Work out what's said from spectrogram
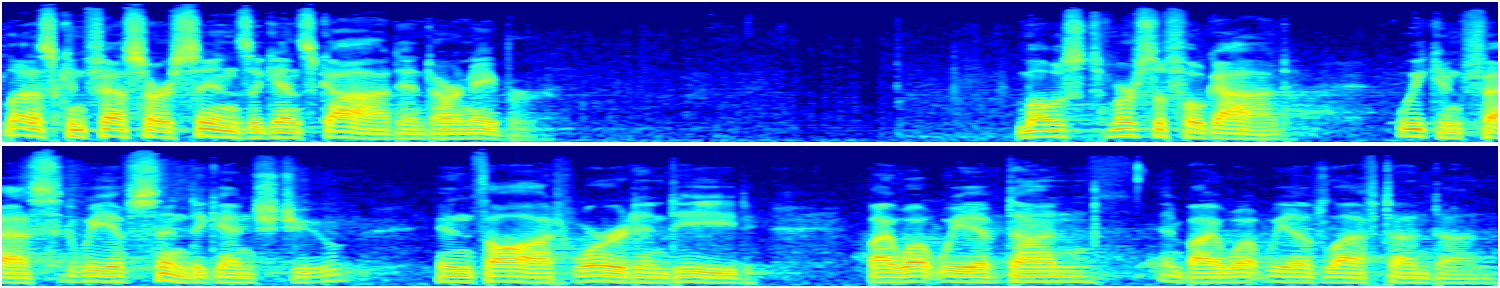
Let us confess our sins against God and our neighbor. Most merciful God, we confess that we have sinned against you in thought, word, and deed, by what we have done and by what we have left undone.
